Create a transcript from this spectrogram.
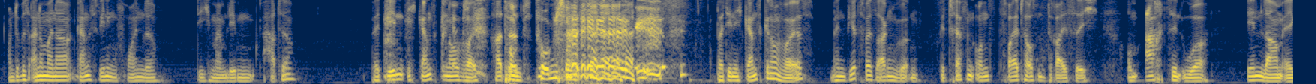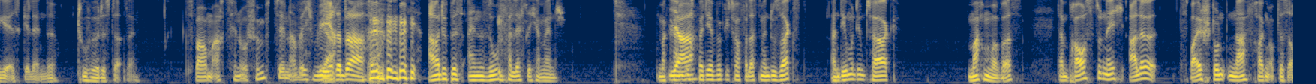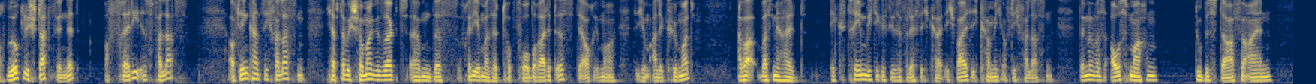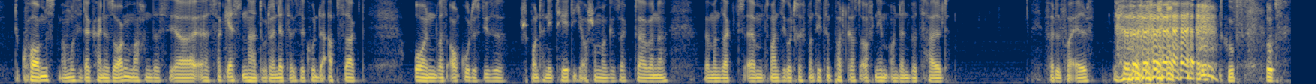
Und du bist einer meiner ganz wenigen Freunde, die ich in meinem Leben hatte, bei denen ich ganz genau weiß. Punkt. Punkt. Bei denen ich ganz genau weiß, wenn wir zwei sagen würden, wir treffen uns 2030 um 18 Uhr in Lahm LGS-Gelände, du würdest da sein. Zwar um 18.15 Uhr, aber ich wäre Ja. da. Aber du bist ein so verlässlicher Mensch. Man kann Ja. sich bei dir wirklich darauf verlassen, wenn du sagst, an dem und dem Tag machen wir was, dann brauchst du nicht alle zwei Stunden nachfragen, ob das auch wirklich stattfindet. Auf Freddy ist Verlass. Auf den kannst du dich verlassen. Ich habe es, glaube ich, schon mal gesagt, ähm, dass Freddy immer sehr top vorbereitet ist, der auch immer sich um alle kümmert. Aber was mir halt extrem wichtig ist, diese Verlässlichkeit. Ich weiß, ich kann mich auf dich verlassen. Wenn wir was ausmachen, du bist da für einen, du kommst, man muss sich da keine Sorgen machen, dass er es vergessen hat oder in letzter Sekunde absagt. Und was auch gut ist, diese Spontanität, die ich auch schon mal gesagt habe, ne? wenn man sagt, ähm, 20 Uhr trifft man sich zum Podcast aufnehmen und dann wird es halt Viertel vor elf. Ups. Ups.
